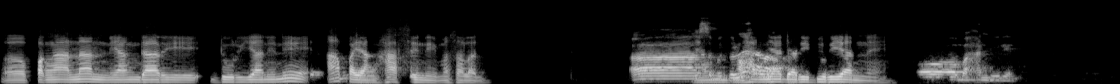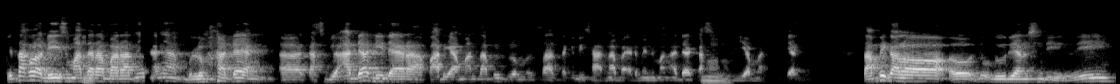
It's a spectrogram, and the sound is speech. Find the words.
uh, penganan yang dari durian ini apa yang khas ini masalah? Uh, sebetulnya bahannya kalau, dari durian nih. Oh, bahan durian. Kita kalau di Sumatera hmm. Barat ini kayaknya belum ada yang uh, khas durian. Ada di daerah Pariaman tapi belum di sana Pak Erwin memang ada khas hmm. durian. Tapi kalau uh, durian sendiri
